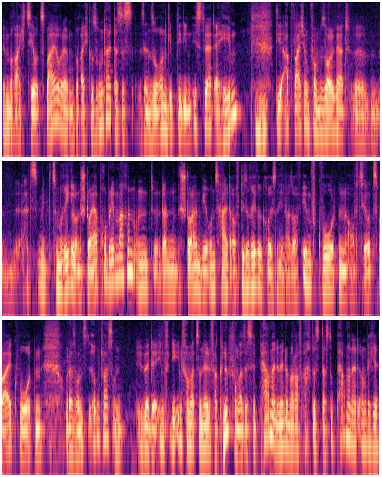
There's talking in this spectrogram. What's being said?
im Bereich CO2 oder im Bereich Gesundheit, dass es Sensoren gibt, die den Istwert erheben, mhm. die Abweichung vom Sollwert äh, als mit zum Regel- und Steuerproblem machen und dann steuern wir uns halt auf diese Regelgrößen hin, also auf Impfquoten, auf CO2-Quoten oder sonst irgendwas und über der, die informationelle Verknüpfung, also es wird permanent, wenn du mal darauf achtest, dass du permanent irgendwelche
